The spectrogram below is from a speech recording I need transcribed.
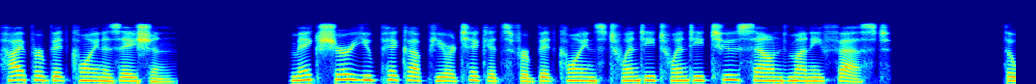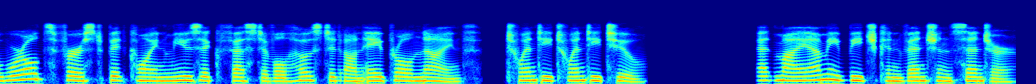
hyper-Bitcoinization. Make sure you pick up your tickets for Bitcoin's 2022 Sound Money Fest. The world's first Bitcoin music festival hosted on April 9, 2022 at Miami Beach Convention Center.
